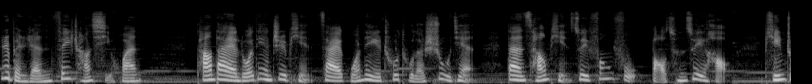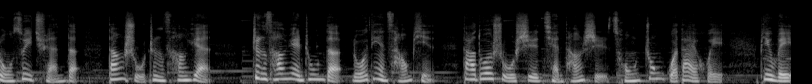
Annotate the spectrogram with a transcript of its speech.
日本人非常喜欢。唐代螺钿制品在国内出土了数件，但藏品最丰富、保存最好、品种最全的当属正仓院。正仓院中的螺钿藏品大多数是遣唐使从中国带回，并为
